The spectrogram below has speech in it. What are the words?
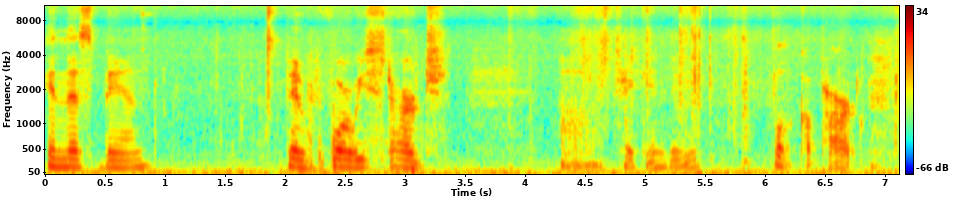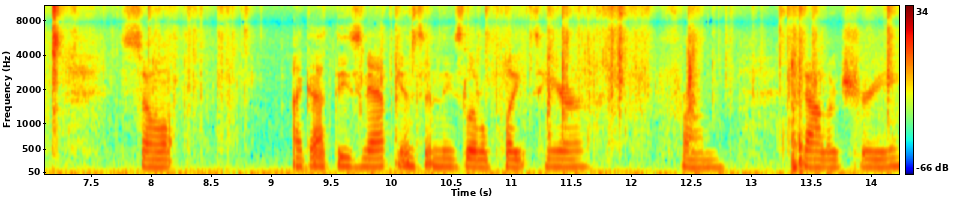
in this bin before we start uh, taking the book apart. So I got these napkins and these little plates here from Dollar Tree.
